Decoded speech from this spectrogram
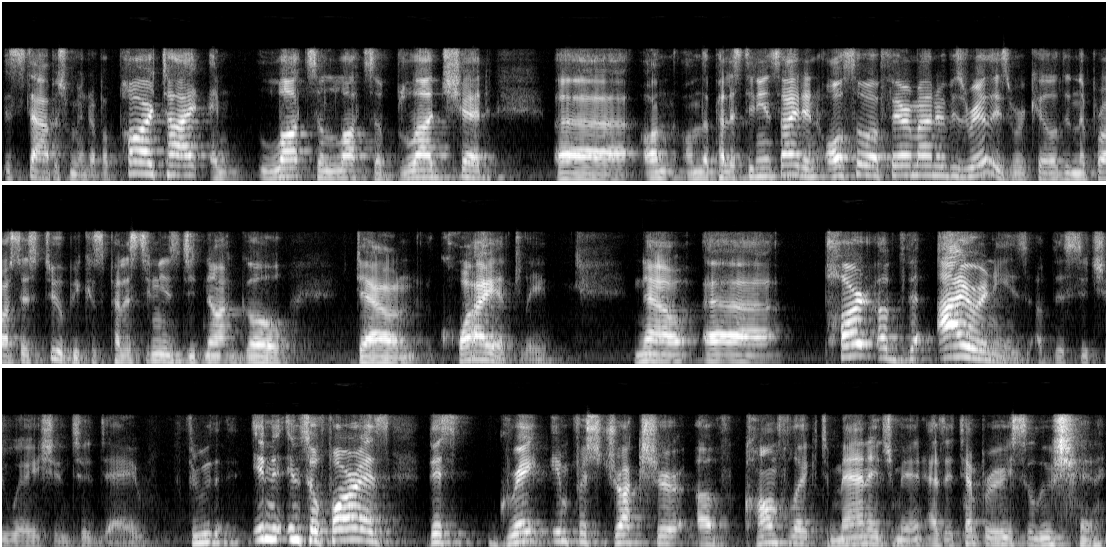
establishment of apartheid and lots and lots of bloodshed uh, on, on the Palestinian side. And also, a fair amount of Israelis were killed in the process, too, because Palestinians did not go down quietly. Now, uh, part of the ironies of the situation today, through the, in insofar as this great infrastructure of conflict management as a temporary solution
